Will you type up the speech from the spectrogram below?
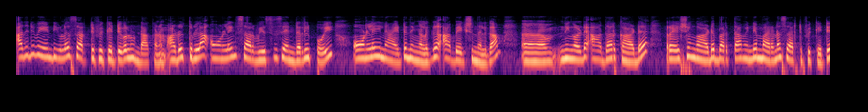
അതിനുവേണ്ടിയുള്ള സർട്ടിഫിക്കറ്റുകൾ ഉണ്ടാക്കണം. അടുത്തുള്ള ഓൺലൈൻ സർവീസ് സെന്ററിൽ പോയി ഓൺലൈനായിട്ട് നിങ്ങൾക്ക് അപേക്ഷ നൽകാം. നിങ്ങളുടെ ആധാർ കാർഡ് റേഷൻ കാർഡ് ഭർത്താവിന്റെ മരണ സർട്ടിഫിക്കറ്റ്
